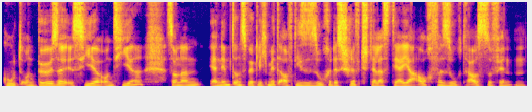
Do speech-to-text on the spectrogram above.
Gut und Böse ist hier und hier, sondern er nimmt uns wirklich mit auf diese Suche des Schriftstellers, der ja auch versucht rauszufinden,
